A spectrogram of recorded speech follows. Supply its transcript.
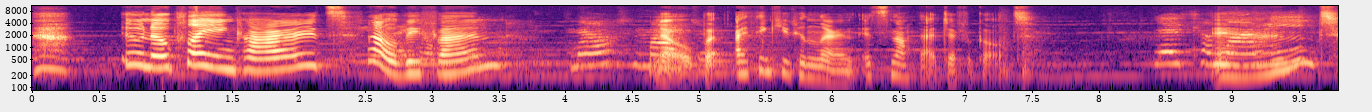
Uno playing cards. That will be fun. No, but I think you can learn. It's not that difficult. And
